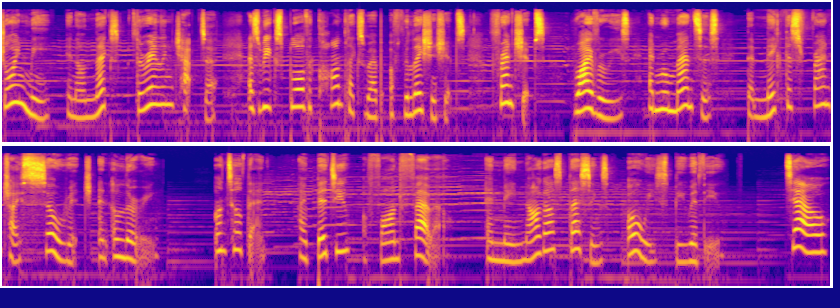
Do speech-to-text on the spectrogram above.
join me in our next thrilling chapter as we explore the complex web of relationships, friendships, rivalries, and romances that make this franchise so rich and alluring. Until then, I bid you a fond farewell, and may Naga's blessings always be with you. Ciao!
